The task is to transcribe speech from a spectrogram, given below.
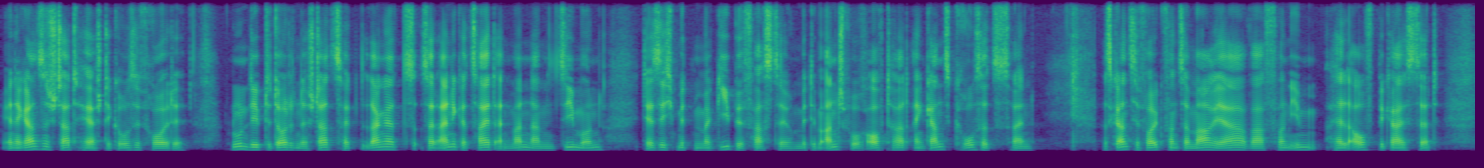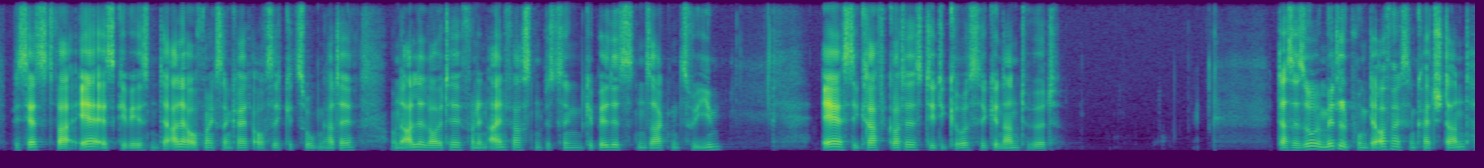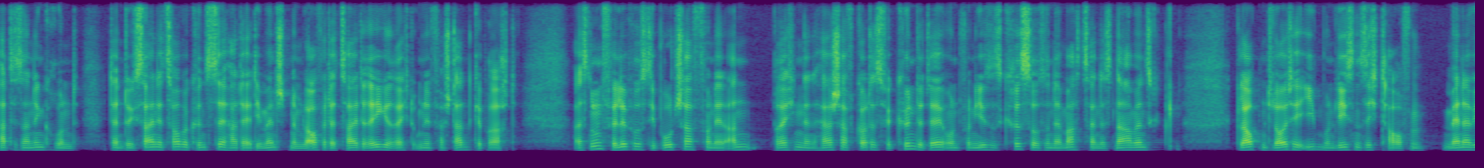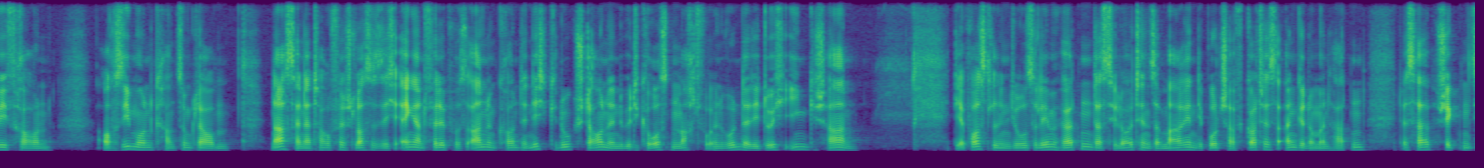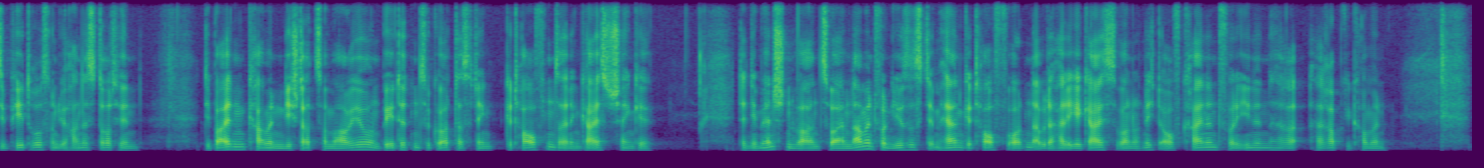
In der ganzen Stadt herrschte große Freude. Nun lebte dort in der Stadt seit, langer, seit einiger Zeit ein Mann namens Simon, der sich mit Magie befasste und mit dem Anspruch auftrat, ein ganz großer zu sein. Das ganze Volk von Samaria war von ihm hellauf begeistert. Bis jetzt war er es gewesen, der alle Aufmerksamkeit auf sich gezogen hatte, und alle Leute, von den einfachsten bis zu den gebildetsten, sagten zu ihm, er ist die Kraft Gottes, die die Größe genannt wird. Dass er so im Mittelpunkt der Aufmerksamkeit stand, hatte seinen Grund, denn durch seine Zauberkünste hatte er die Menschen im Laufe der Zeit regelrecht um den Verstand gebracht. Als nun Philippus die Botschaft von der anbrechenden Herrschaft Gottes verkündete und von Jesus Christus und der Macht seines Namens, glaubten die Leute ihm und ließen sich taufen, Männer wie Frauen. Auch Simon kam zum Glauben. Nach seiner Taufe schloss er sich eng an Philippus an und konnte nicht genug staunen über die großen machtvollen Wunder, die durch ihn geschahen. Die Apostel in Jerusalem hörten, dass die Leute in Samarien die Botschaft Gottes angenommen hatten, deshalb schickten sie Petrus und Johannes dorthin. Die beiden kamen in die Stadt Samaria und beteten zu Gott, dass er den Getauften seinen Geist schenke. Denn die Menschen waren zwar im Namen von Jesus, dem Herrn, getauft worden, aber der Heilige Geist war noch nicht auf keinen von ihnen herabgekommen.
